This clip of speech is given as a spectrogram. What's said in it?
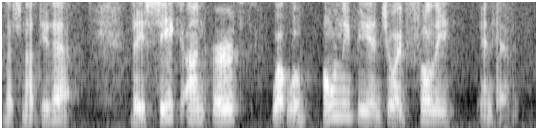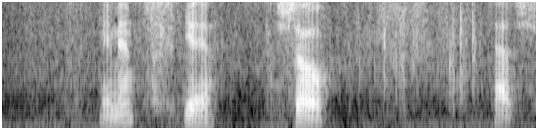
Let's not do that. They seek on earth what will only be enjoyed fully in heaven. Amen? Yeah. So that's,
